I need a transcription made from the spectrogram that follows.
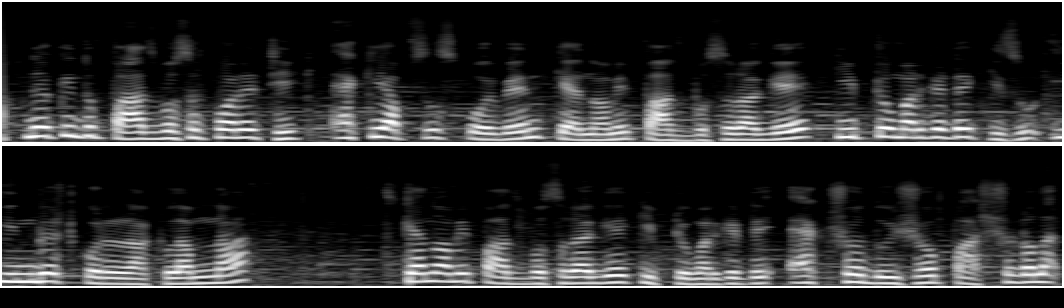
আপনিও কিন্তু পাঁচ বছর পরে ঠিক একই আফসোস করবেন, কেন আমি পাঁচ বছর আগে ক্রিপ্টো মার্কেটে কিছু ইনভেস্ট করে রাখলাম না? কেন আমি পাঁচ বছর আগে ক্রিপ্টো মার্কেটে একশো, দুইশো, পাঁচশো ডলার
